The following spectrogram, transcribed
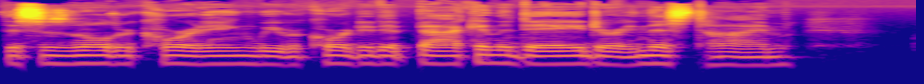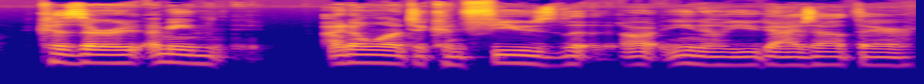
this is an old recording. We recorded it back in the day during this time. Because there, I mean, I don't want to confuse the, uh, you know, you guys out there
